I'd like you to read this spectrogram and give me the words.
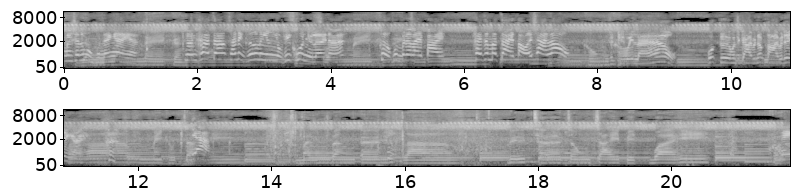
ไม่ฉันห่วงคุณได้ไงอะเงินค่าจ้างฉันอีกครึ่งนึงยังอยู่ที่คุณอยู่เลยนะเผื่อคุณเป็นอะไรไป ใครจะมาจ่ายต่อให้ฉันเล่าผมจะคิดไว้แล้วว่าเกลือมันจะกลายเป็นน้ำตาลไปได้ยังไงไม่เข้าใจอย่า มันบังเอิญหรือเปล่า หรือเธอจงใจปิดไว้ความนี่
